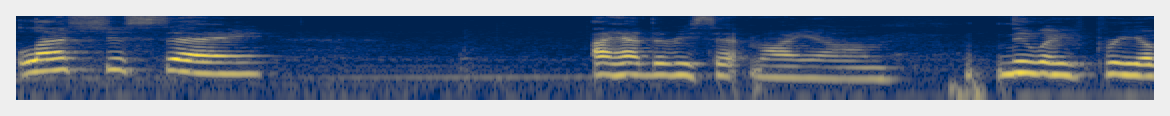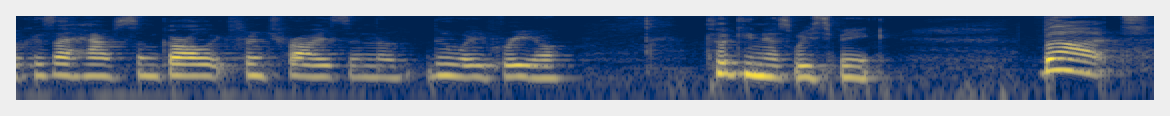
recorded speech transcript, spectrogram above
let's just say I had to reset my um, NuWave Brio because I have some garlic french fries in the NuWave Brio cooking as we speak. But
